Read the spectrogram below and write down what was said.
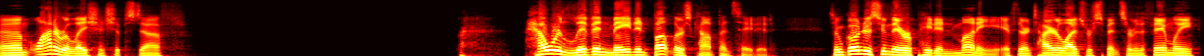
Um, a lot of relationship stuff. How were live-in maid and butlers compensated? So I'm going to assume they were paid in money. If their entire lives were spent serving the family,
